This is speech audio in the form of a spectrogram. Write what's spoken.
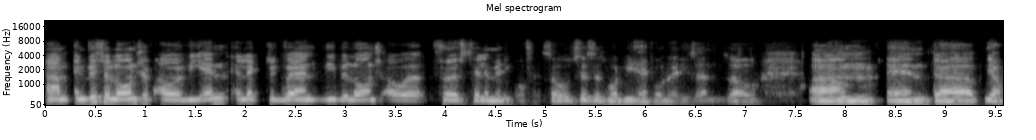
um, and with the launch of our VN electric van, we will launch our first telematic offer. So this is what we have already done. So, um, and uh, yeah,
